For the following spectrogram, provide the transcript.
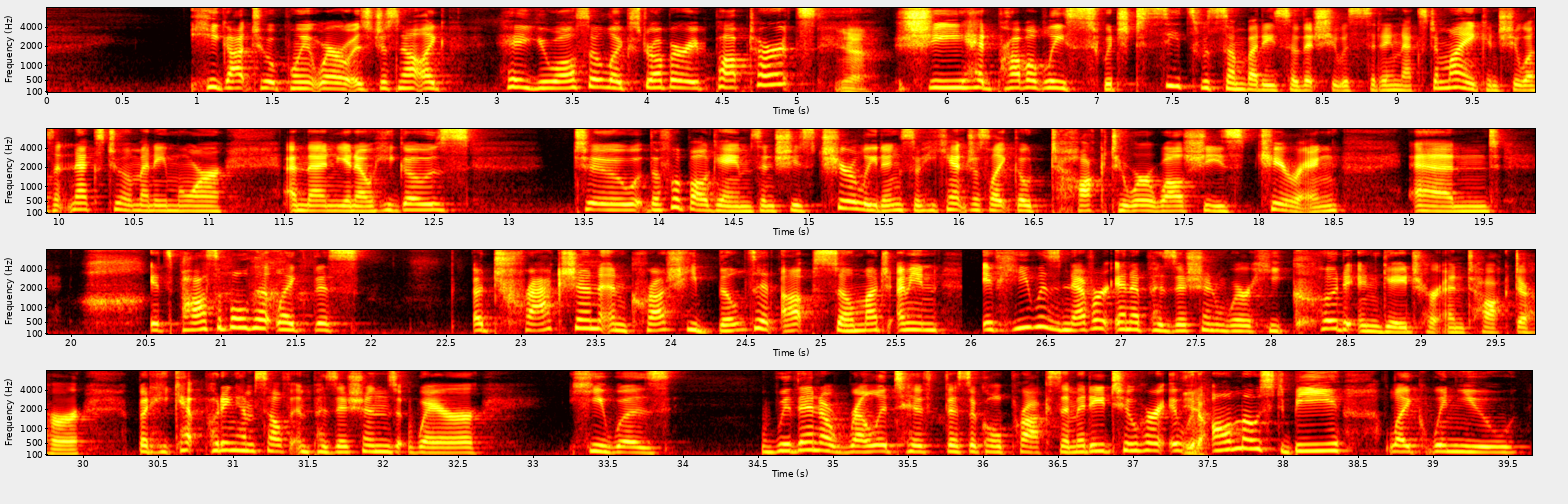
he got to a point where it was just not like, hey, you also like strawberry Pop Tarts? yeah She had probably switched seats with somebody so that she was sitting next to Mike and she wasn't next to him anymore. And then, you know, he goes to the football games and she's cheerleading, so he can't just like go talk to her while she's cheering. And it's possible that like this attraction and crush, he built it up so much. I mean, if he was never in a position where he could engage her and talk to her, but he kept putting himself in positions where he was within a relative physical proximity to her, it would Yeah. almost be like when you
